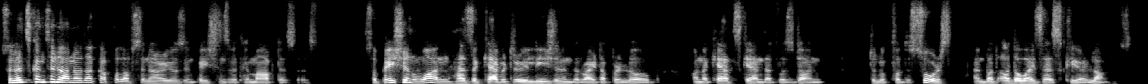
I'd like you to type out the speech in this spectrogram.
So let's consider another couple of scenarios in patients with hemoptysis. So patient one has a cavitary lesion in the right upper lobe on a CAT scan that was done to look for the source, and but otherwise has clear lungs.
